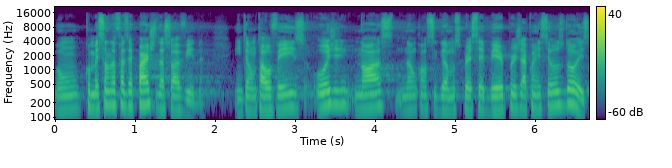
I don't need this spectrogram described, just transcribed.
vão começando a fazer parte da sua vida. Então, talvez hoje nós não consigamos perceber por já conhecer os dois.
